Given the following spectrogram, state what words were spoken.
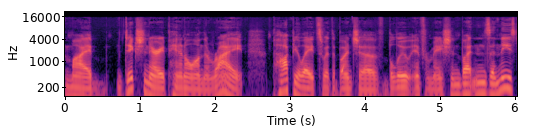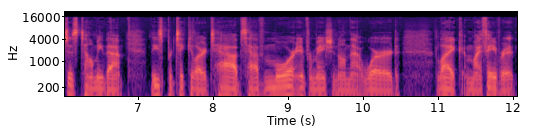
my dictionary panel on the right populates with a bunch of blue information buttons and these just tell me that these particular tabs have more information on that word. Like my favorite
